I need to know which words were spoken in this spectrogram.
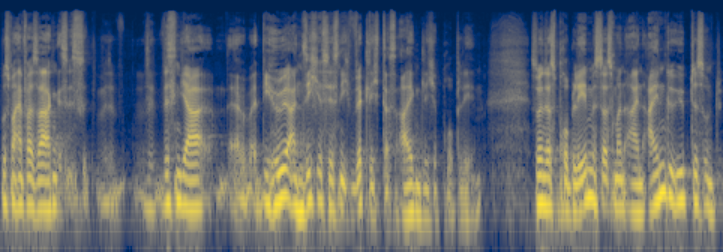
muss man einfach sagen, es ist, wir wissen ja, äh, die Höhe an sich ist jetzt nicht wirklich das eigentliche Problem sondern das Problem ist, dass man ein eingeübtes und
